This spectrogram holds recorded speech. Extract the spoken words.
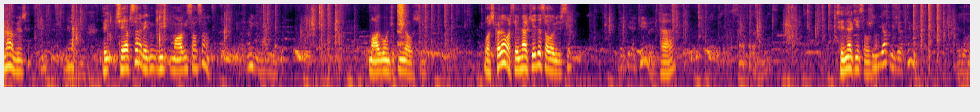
Ne yapıyorsun sen? Ne yapayım? E, şey yapsana benim bir mavi salsana. Hangi mavi? Mavi boncuklu yavrusu. Başka ne var? Senin erkeği de salabilirsin. Erkeği mi? He. Sen kadar mı? Senin erkeği zaman. Şimdi yapmayacağız değil mi? Ne zaman?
